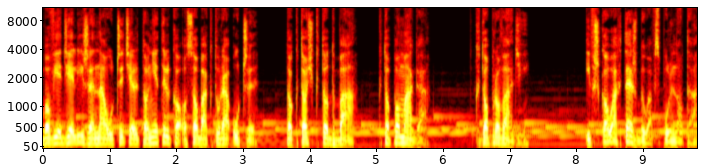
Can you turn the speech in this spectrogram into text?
bo wiedzieli, że nauczyciel to nie tylko osoba, która uczy, to ktoś, kto dba, kto pomaga, kto prowadzi. I w szkołach też była wspólnota.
